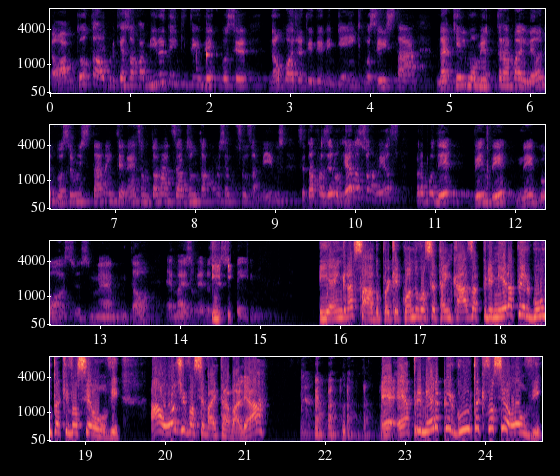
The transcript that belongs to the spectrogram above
É um hábito total, porque a sua família tem que entender que você não pode atender ninguém, que você está naquele momento trabalhando, que você não está na internet, você não está no WhatsApp, você não está conversando com seus amigos, você está fazendo relacionamentos para poder vender negócios, né? Então, é mais ou menos e, isso aí. E é engraçado, porque quando você está em casa, a primeira pergunta que você ouve: Ah, hoje você vai trabalhar? é, é, a primeira pergunta que você ouve.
